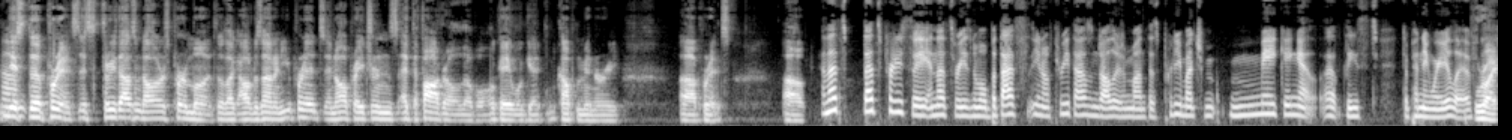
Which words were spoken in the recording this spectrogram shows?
um, it's the prints. It's three thousand dollars per month. So like I'll design a new print, and all patrons at the five dollar level, okay, will get complimentary uh, prints. Um, and that's that's pretty sweet and that's reasonable, but that's you know three thousand dollars a month is pretty much making at, at least depending where you live, right?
